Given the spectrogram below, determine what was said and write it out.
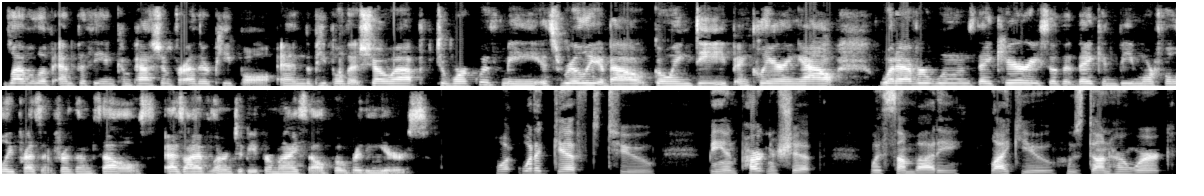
level of empathy and compassion for other people and the people that show up to work with me. It's really about going deep and clearing out whatever wounds they carry so that they can be more fully present for themselves as I've learned to be for myself over the years. What what a gift to be in partnership with somebody like you who's done her work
